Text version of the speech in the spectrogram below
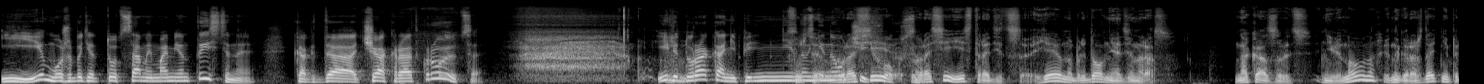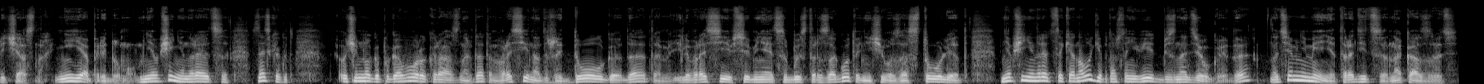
И, может быть, это тот самый момент истины, когда чакры откроются, или дурака не, не, Слушайте, не научить в России, фокусом? В России есть традиция. Я ее наблюдал не один раз. Наказывать невиновных и награждать непричастных. Не я придумал. Мне вообще не нравится, знаете, как вот очень много поговорок разных, да, там в России надо жить долго, да, там, или в России все меняется быстро за год, и ничего за сто лет. Мне вообще не нравятся такие аналогии, потому что они веют безнадегой, да. Но, тем не менее, традиция наказывать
